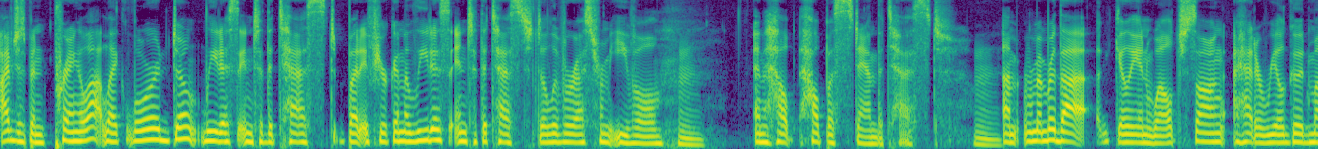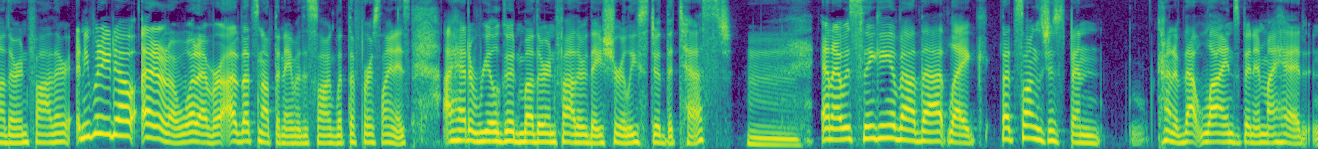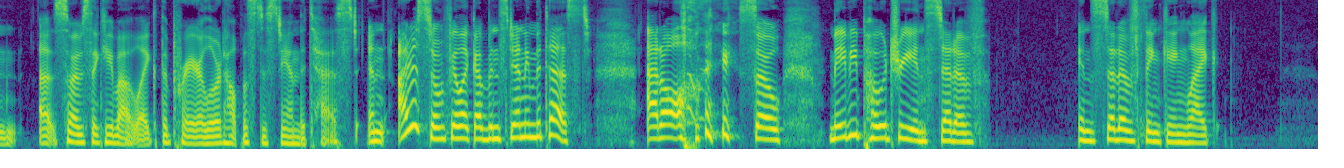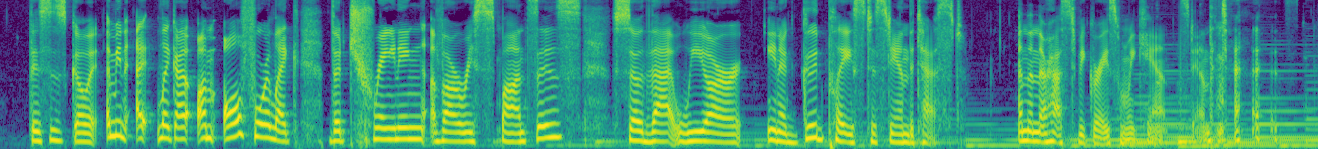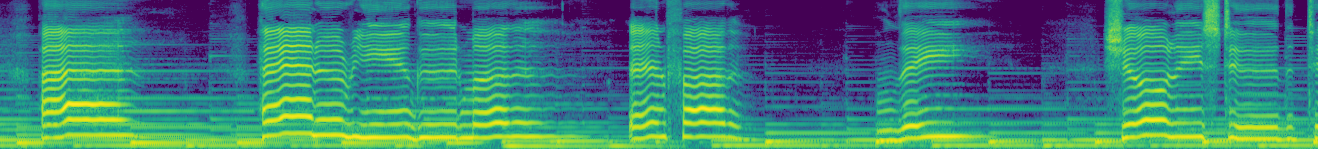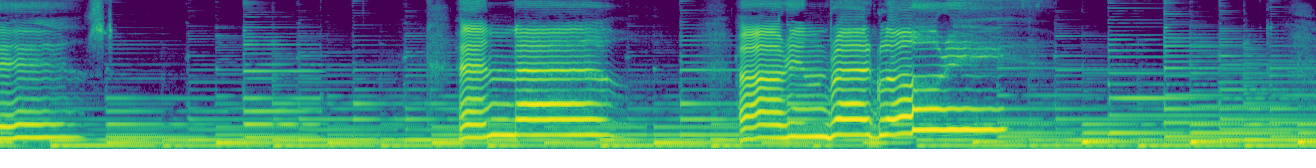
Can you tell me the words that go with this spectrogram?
I've just been praying a lot like, Lord, don't lead us into the test, but if you're going to lead us into the test, deliver us from evil hmm. and help help us stand the test. Um, remember that Gillian Welch song? I had a real good mother and father. Anybody know? I don't know. Whatever. Uh, that's not the name of the song, but the first line is, "I had a real good mother and father. They surely stood the test." And I was thinking about that. Like that song's just been kind of that line's been in my head, and uh, so I was thinking about like the prayer, "Lord, help us to stand the test." And I just don't feel like I've been standing the test at all. so maybe poetry instead of instead of thinking like this is going i mean I, like I, i'm all for like the training of our responses so that we are in a good place to stand the test and then there has to be grace when we can't stand the test I had a real good mother and father. They surely stood the test. And now are in bright glory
